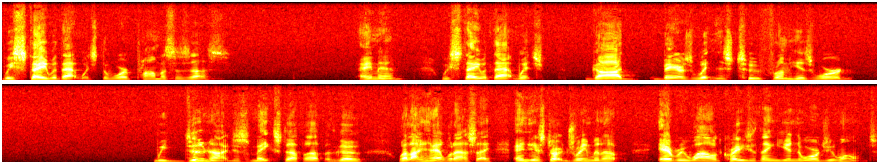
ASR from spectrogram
We stay with that which the Word promises us. Amen. We stay with that which God bears witness to from His Word. We do not just make stuff up and go, well, I can have what I say. And just start dreaming up every wild, crazy thing in the world you want.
